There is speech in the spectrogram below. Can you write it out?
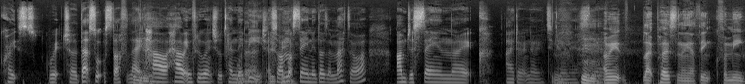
quote scripture that sort of stuff? Like Mm. how how influential can Will they they be? actually So I'm not saying it doesn't matter. I'm just saying like I don't know to be Yeah. honest. Mm. Yeah. I mean, like personally, I think for me,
